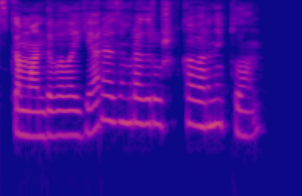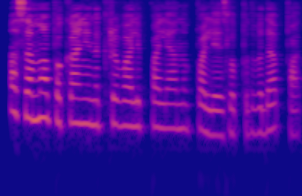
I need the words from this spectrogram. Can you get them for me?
скомандовала я, разом разрушив коварный план. А сама, пока они накрывали поляну, полезла под водопад,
